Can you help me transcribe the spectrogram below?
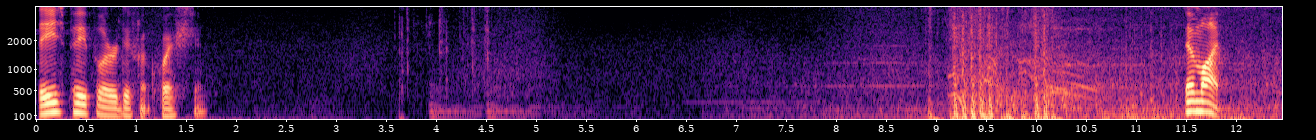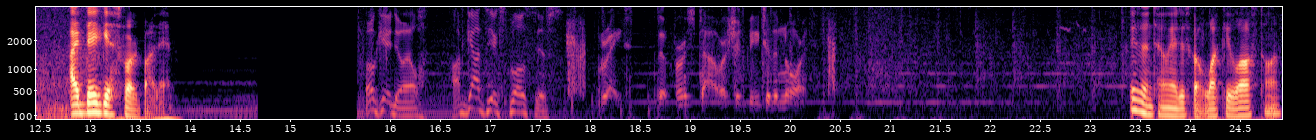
These people are a different question. Never mind. I did get spotted by them. Okay, Doyle. I've got the explosives. Great. The first tower should be to the north. Please don't tell me I just got lucky last time.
